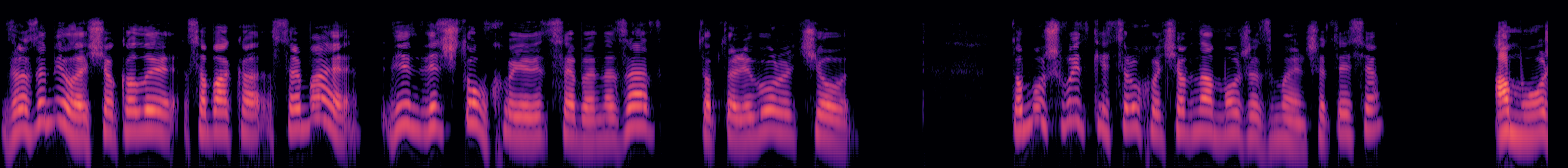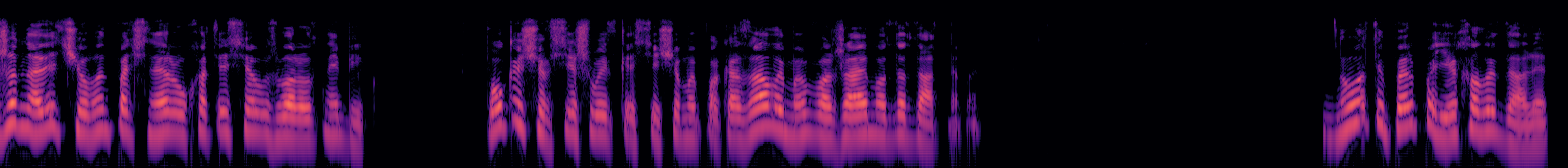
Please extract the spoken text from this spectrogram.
Зрозуміло, що коли собака стрибає, він відштовхує від себе назад, тобто ліворуч човен. Тому швидкість руху човна може зменшитися, а може навіть човен почне рухатися у зворотний бік. Поки що всі швидкості, що ми показали, ми вважаємо додатними. Ну, а тепер поїхали далі.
